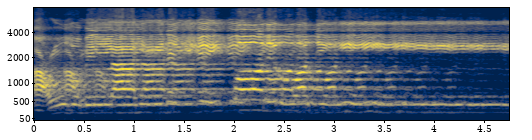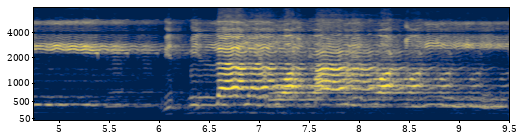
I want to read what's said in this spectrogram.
أعوذ بالله من الشيطان الرجيم. بسم الله الرحمن الرحيم.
